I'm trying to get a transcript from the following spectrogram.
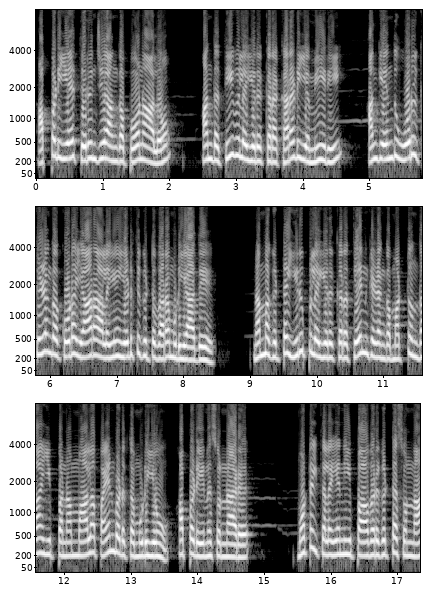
அப்படியே தெரிஞ்சு அங்க போனாலும் அந்த தீவுல இருக்கிற கரடிய மீறி அங்கேருந்து ஒரு கிழங்க கூட யாராலையும் எடுத்துக்கிட்டு வர முடியாது. நம்ம கிட்ட இருப்புல இருக்கிற தேன் கிழங்க மட்டும்தான் இப்ப நம்மால பயன்படுத்த முடியும் அப்படின்னு சொன்னாரு. மொட்டை தலையன் இப்ப அவர்கிட்ட சொன்னா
